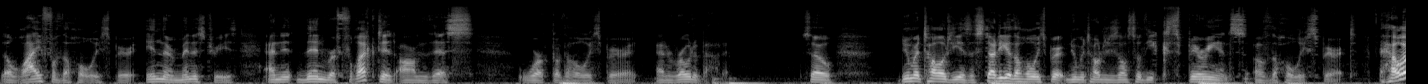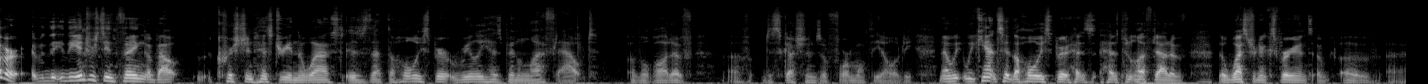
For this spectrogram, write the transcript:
the life of the Holy Spirit in their ministries and then reflected on this work of the Holy Spirit and wrote about it. So, pneumatology is a study of the Holy Spirit. Pneumatology is also the experience of the Holy Spirit. However, the, the interesting thing about Christian history in the West is that the Holy Spirit really has been left out of a lot of of discussions of formal theology. Now, we, we can't say the Holy Spirit has, has been left out of the Western experience of, of uh,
